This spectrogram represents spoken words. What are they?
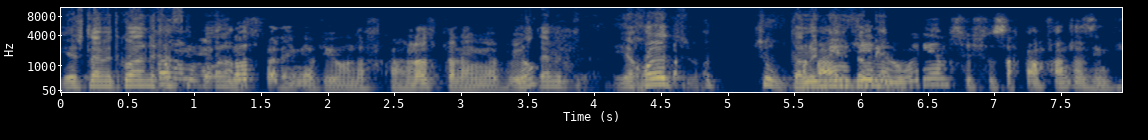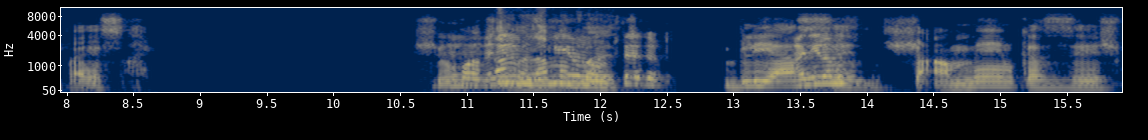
יש להם את כל הנכסים לא, בעולם. לא אם יביאו דווקא, לא יש יביאו. יכול להיות, שוב, תלוי מי עם יזמן. ג'יילן וויליאמס הוא שהוא שחקן פנטזי מבאס, אחי. שהוא אה, לא למה? אבל מבאס? בלי אני לא משעמם כזה, 80%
